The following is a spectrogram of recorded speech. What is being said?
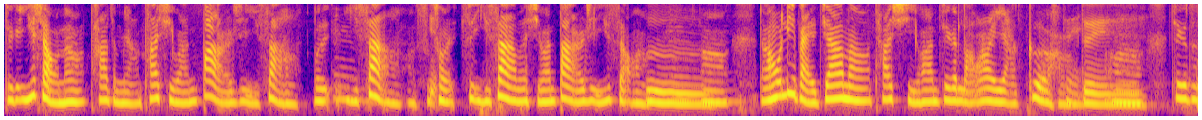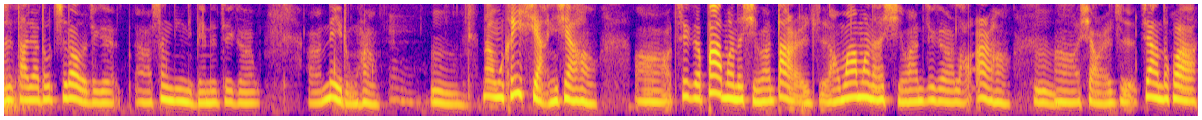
这个以扫呢，他怎么样？他喜欢大儿子以撒哈，不是以撒啊，说错了，是以撒呢喜欢大儿子以扫啊。嗯啊，然后利百加呢，他喜欢这个老二雅各哈。对，啊，这个就是大家都知道的这个啊，圣经里边的这个啊内容哈。嗯嗯，那我们可以想一下哈。啊，这个爸爸呢喜欢大儿子，然后妈妈呢喜欢这个老二哈，嗯啊小儿子。这样的话，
